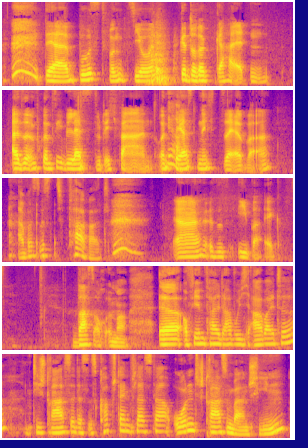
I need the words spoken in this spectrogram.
der Boost-Funktion gedrückt gehalten. Also im Prinzip lässt du dich fahren und Ja. fährst nicht selber. Aber es ist Fahrrad. Ja, es ist E-Bike. Was auch immer. Äh, auf jeden Fall da, wo ich arbeite, die Straße, das ist Kopfsteinpflaster und Straßenbahnschienen.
